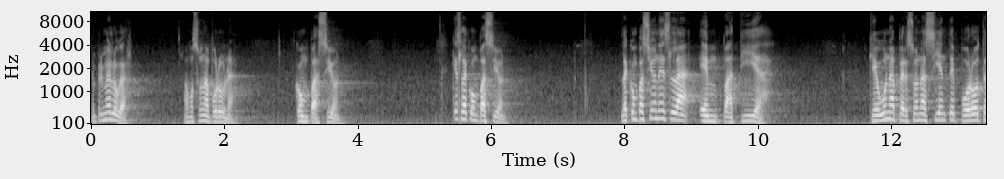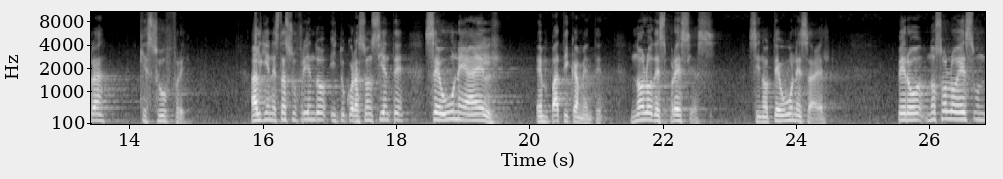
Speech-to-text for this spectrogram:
En primer lugar, vamos una por una, compasión. ¿Qué es la compasión? La compasión es la empatía que una persona siente por otra que sufre. Alguien está sufriendo y tu corazón siente, se une a él empáticamente. No lo desprecias, sino te unes a él. Pero no solo es un,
